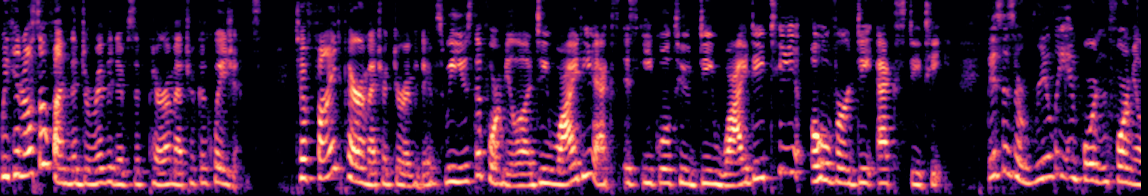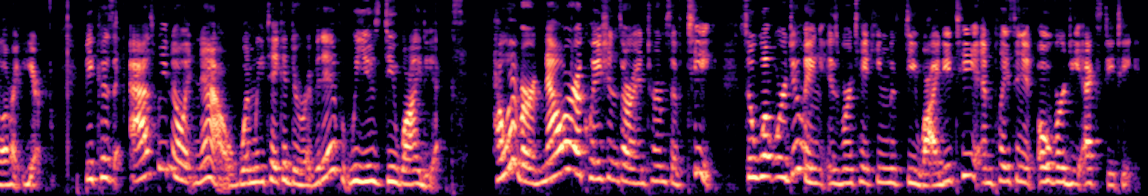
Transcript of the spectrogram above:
We can also find the derivatives of parametric equations. To find parametric derivatives, we use the formula dy dx is equal to dy dt over dx dt. This is a really important formula right here because as we know it now, when we take a derivative, we use dy dx. However, now our equations are in terms of t. So what we're doing is we're taking this dy dt and placing it over dx dt.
